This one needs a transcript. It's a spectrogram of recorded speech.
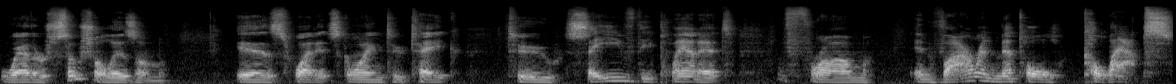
whether socialism is what it's going to take to save the planet from environmental collapse.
